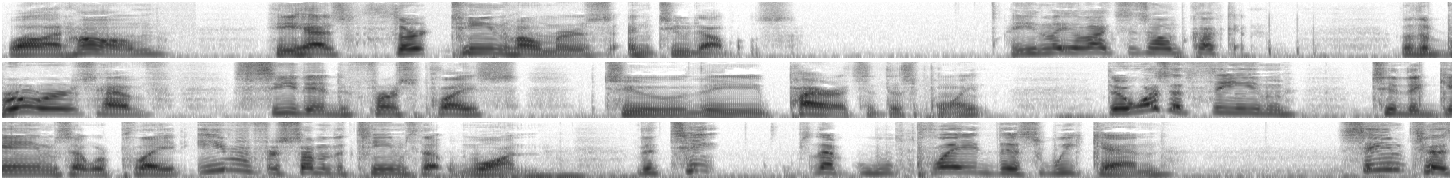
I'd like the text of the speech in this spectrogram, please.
While at home, he has 13 homers and two doubles. He, he likes his home cooking. Well, the Brewers have ceded first place to the Pirates at this point. There was a theme to the games that were played, even for some of the teams that won. The teams that played this weekend seemed to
